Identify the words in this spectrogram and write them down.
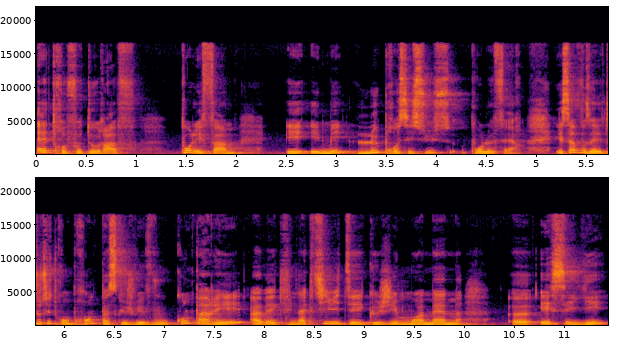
être photographe pour les femmes, et aimer le processus pour le faire. Et ça, vous allez tout de suite comprendre parce que je vais vous comparer avec une activité que j'ai moi-même euh, essayée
